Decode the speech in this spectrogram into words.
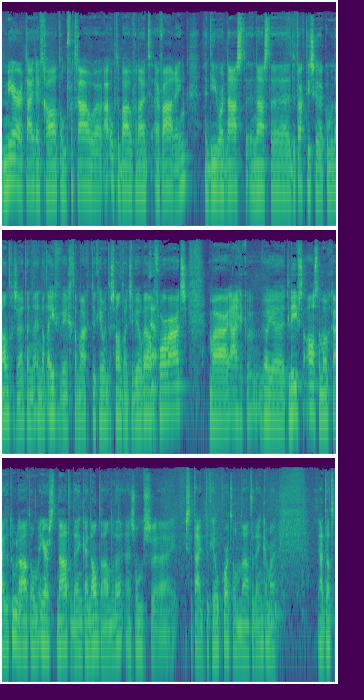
meer tijd heeft gehad om vertrouwen eh, op te bouwen vanuit ervaring. eh, die wordt naast, naast de tactische commandant gezet. En, en dat evenwicht, dat maakt het natuurlijk heel interessant. Want je wil wel Ja. voorwaarts. Maar eigenlijk wil je het liefst, als de mogelijkheid het toelaat, om eerst na te denken en dan te handelen. En soms is de tijd natuurlijk heel kort om na te denken. Maar ja, dat,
